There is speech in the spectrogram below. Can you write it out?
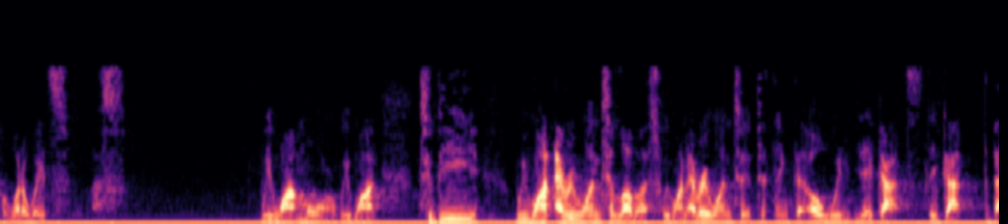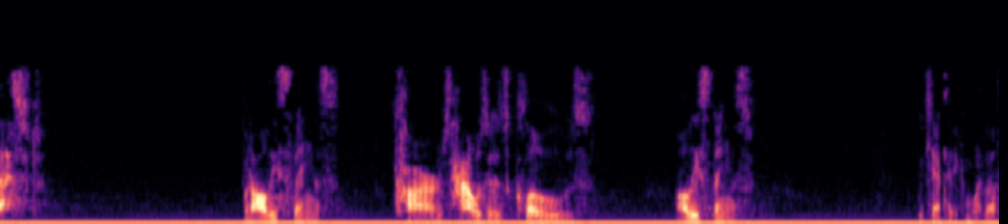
for what awaits us. We want more. We want to be, we want everyone to love us. We want everyone to, to think that, oh, we, they've, got, they've got the best. But all these things, cars, houses, clothes, all these things, we can't take them with us.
